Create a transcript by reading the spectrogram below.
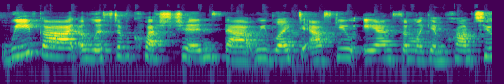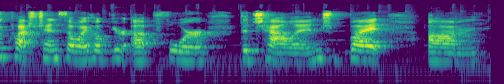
we've got a list of questions that we'd like to ask you, and some like impromptu questions. So I hope you're up for the challenge. But um,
